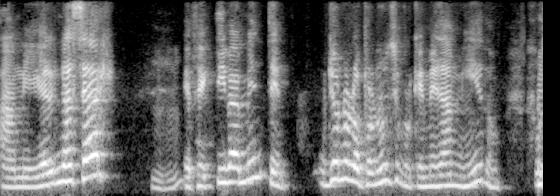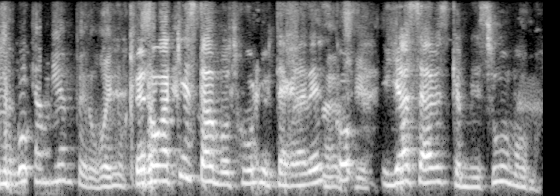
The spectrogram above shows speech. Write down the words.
a Miguel Nazar, efectivamente. Yo no lo pronuncio porque me da miedo. Pues a mí también, pero bueno. Pero aquí estamos, Julio, y te agradezco. Y ya sabes que me sumo, ah.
